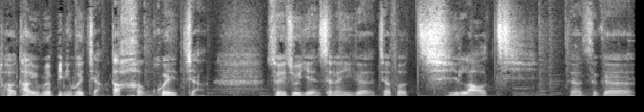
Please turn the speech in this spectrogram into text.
他他有没有比你会讲？他很会讲，所以就衍生了一个叫做“耆老级”的这个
